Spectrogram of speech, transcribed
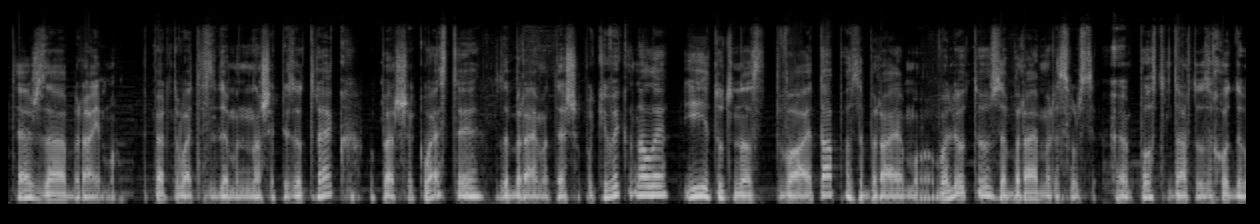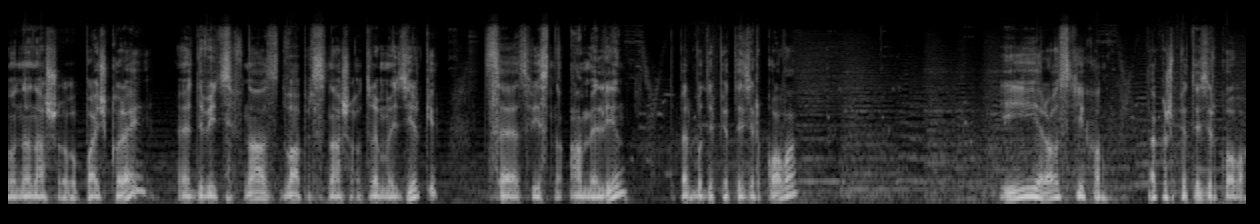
Теж забираємо. Тепер давайте зайдемо на наш епізод трек. По-перше, квести, забираємо те, що поки виконали. І тут у нас два етапи: забираємо валюту, забираємо ресурси. Е, По стандарту заходимо на нашу пачку Рей. Е, Дивіться, в нас два персонажі отримують зірки. Це, звісно, Амелін. Тепер буде п'ятизіркова. І Ростіко. Також п'ятизіркова.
